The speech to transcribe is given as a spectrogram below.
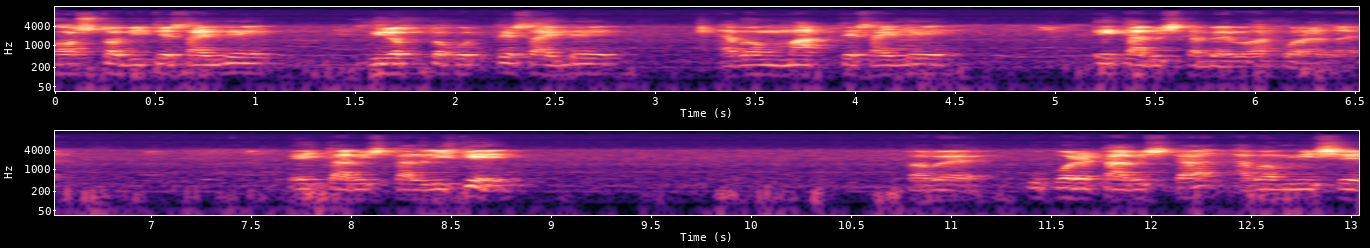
কষ্ট দিতে চাইলে, বিরক্ত করতে চাইলে এবং মারতে চাইলে এই তাবিজটা ব্যবহার করা যায়। এই তাবিজটা লিখে তবে উপরে তাবিজটা এবং নিচে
